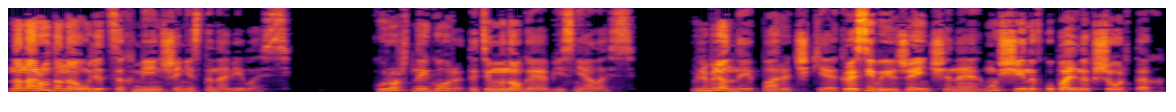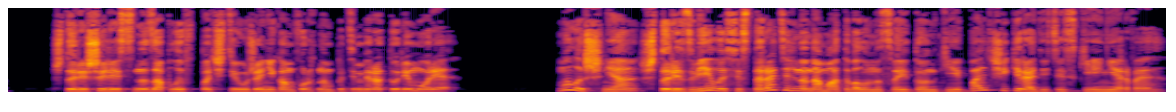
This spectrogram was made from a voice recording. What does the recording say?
Но народу на улицах меньше не становилось. Курортный город, этим многое объяснялось. Влюбленные парочки, красивые женщины, мужчины в купальных шортах, что решились на заплыв почти уже некомфортном по температуре море. Малышня, что резвилась и старательно наматывала на свои тонкие пальчики родительские нервы.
